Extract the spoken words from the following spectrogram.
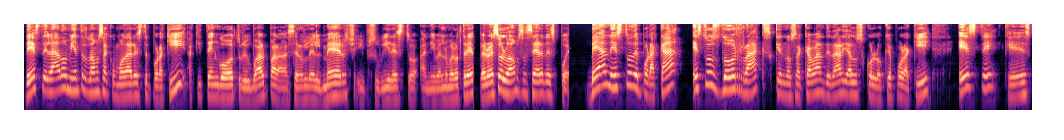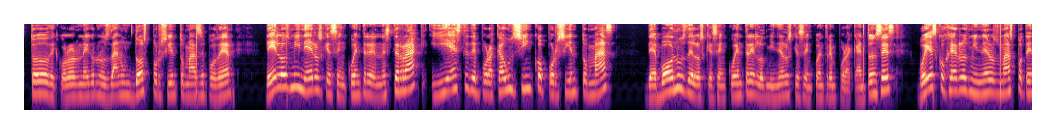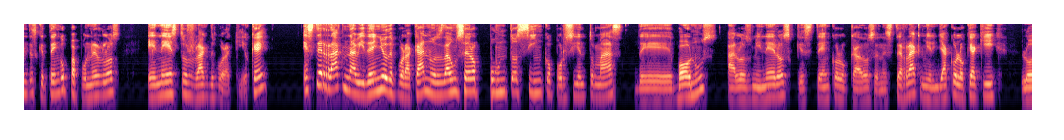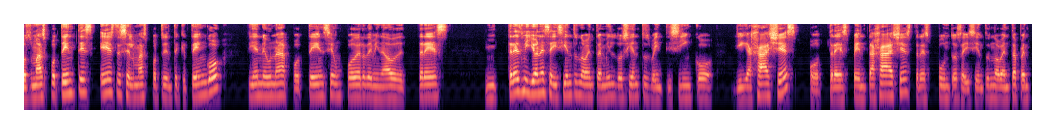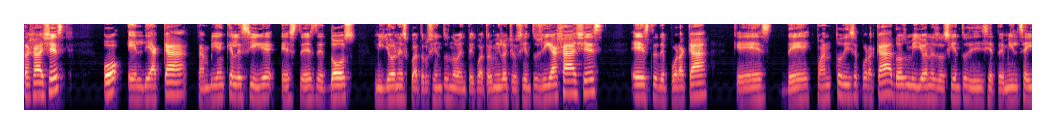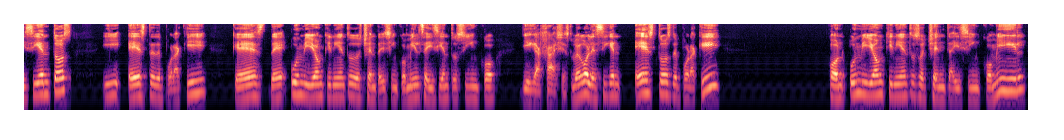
De este lado, mientras vamos a acomodar este por aquí, aquí tengo otro igual para hacerle el merge y subir esto a nivel número 3, pero eso lo vamos a hacer después. Vean esto de por acá, estos dos racks que nos acaban de dar, ya los coloqué por aquí. Este, que es todo de color negro, nos dan un 2% más de poder de los mineros que se encuentren en este rack. Y este de por acá, un 5% más de bonus de los que se encuentren, los mineros que se encuentren por acá. Entonces, voy a escoger los mineros más potentes que tengo para ponerlos en estos racks de por aquí, ¿ok? Este rack navideño de por acá nos da un 0.5% más de bonus a los mineros que estén colocados en este rack. Miren, ya coloqué aquí los más potentes. Este es el más potente que tengo. Tiene una potencia, un poder de minado de 3, 3.690.225 gigahashes o 3 pentahashes, 3.690 pentahashes o el de acá también que le sigue, este es de 2.494.800 gigahashes. este de por acá, que es de, ¿cuánto dice por acá? 2.217.600 y este de por aquí, que es de 1.585.605 gigahashes. Luego le siguen estos de por aquí con 1.585.000.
